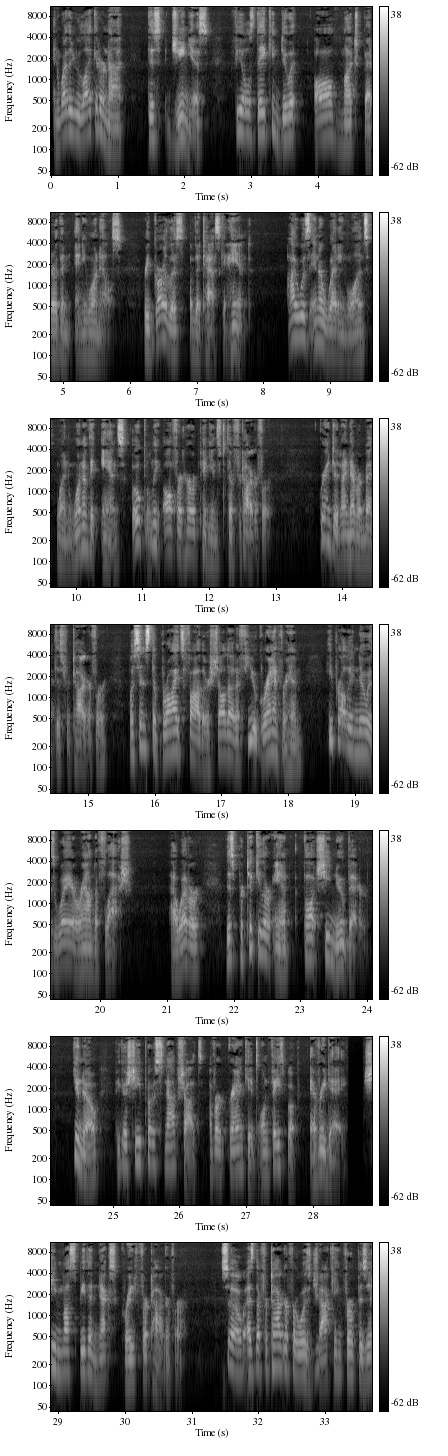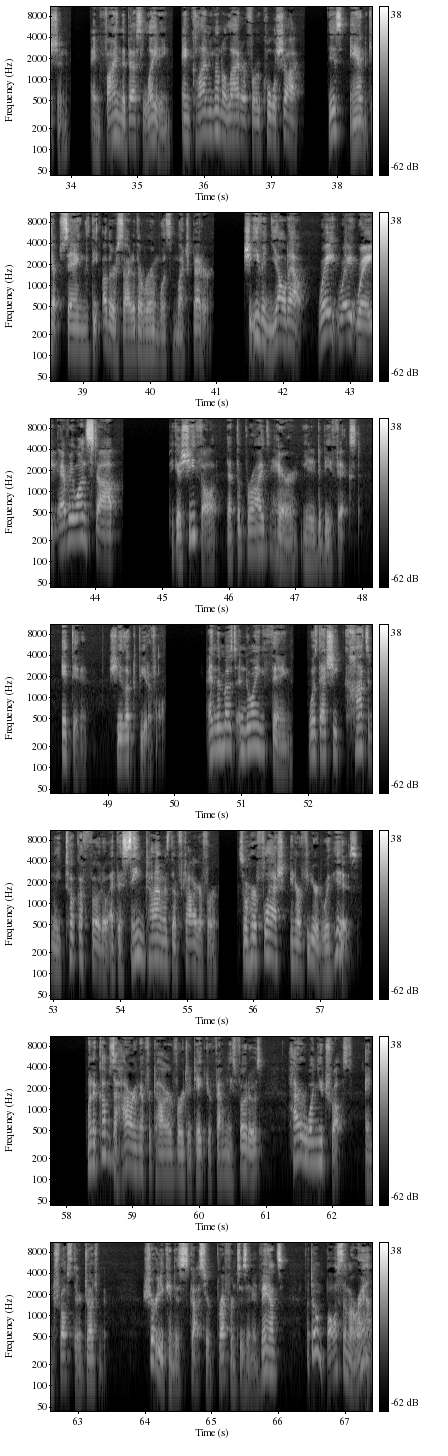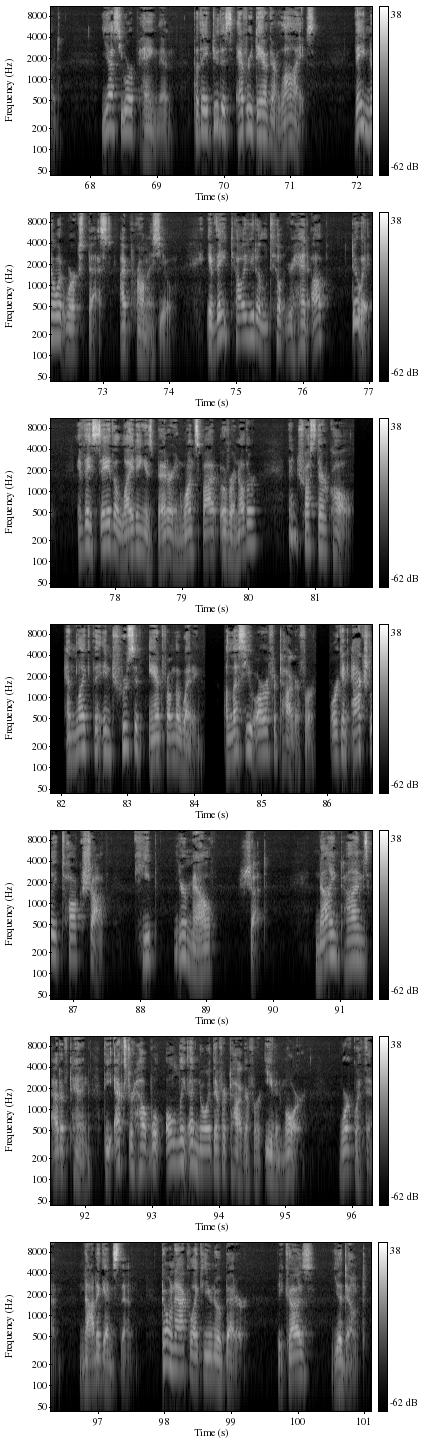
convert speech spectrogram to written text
And whether you like it or not, this genius feels they can do it all much better than anyone else, regardless of the task at hand. I was in a wedding once when one of the aunts openly offered her opinions to the photographer. Granted, I never met this photographer, but since the bride's father shelled out a few grand for him, he probably knew his way around a flash. However, this particular aunt thought she knew better. You know, because she posts snapshots of her grandkids on Facebook every day. She must be the next great photographer. So, as the photographer was jockeying for a position and find the best lighting and climbing on a ladder for a cool shot, this aunt kept saying that the other side of the room was much better. She even yelled out, Wait, wait, wait, everyone stop! Because she thought that the bride's hair needed to be fixed. It didn't. She looked beautiful. And the most annoying thing was that she constantly took a photo at the same time as the photographer, so her flash interfered with his. When it comes to hiring a photographer to take your family's photos, hire one you trust and trust their judgment. Sure, you can discuss your preferences in advance, but don't boss them around. Yes, you are paying them, but they do this every day of their lives. They know what works best, I promise you. If they tell you to tilt your head up, do it. If they say the lighting is better in one spot over another, then trust their call. And like the intrusive aunt from the wedding, unless you are a photographer or can actually talk shop, keep your mouth shut. Nine times out of ten, the extra help will only annoy the photographer even more. Work with them, not against them. Don't act like you know better, because you don't.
